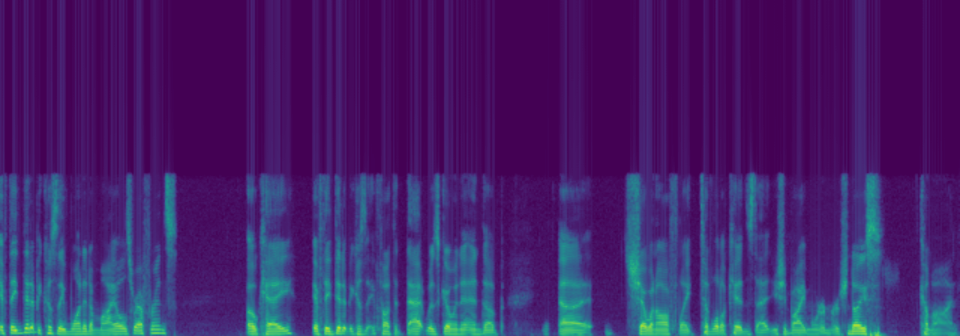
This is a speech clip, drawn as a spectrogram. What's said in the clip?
if they did it because they wanted a Miles reference, okay. If they did it because they thought that that was going to end up uh, showing off like to little kids that you should buy more merchandise, come on.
